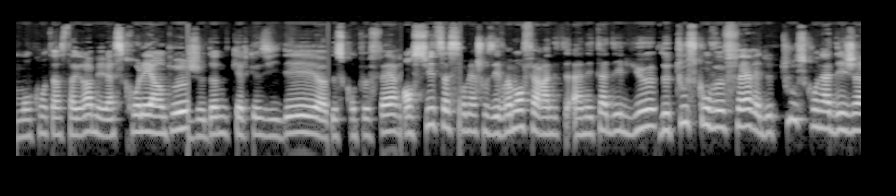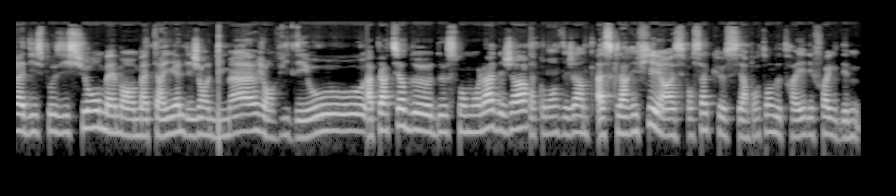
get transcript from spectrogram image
mon, compte Instagram et à scroller un peu. Je donne quelques idées de ce qu'on peut faire. Ensuite, ça c'est la première chose, et vraiment faire un, état des lieux de tout ce qu'on veut faire et de tout ce qu'on a déjà à disposition, même en matériel, déjà en image, en vidéo. À partir de de ce moment-là, déjà, ça commence déjà à se clarifier. Hein. C'est pour ça que c'est important de travailler des fois avec des,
